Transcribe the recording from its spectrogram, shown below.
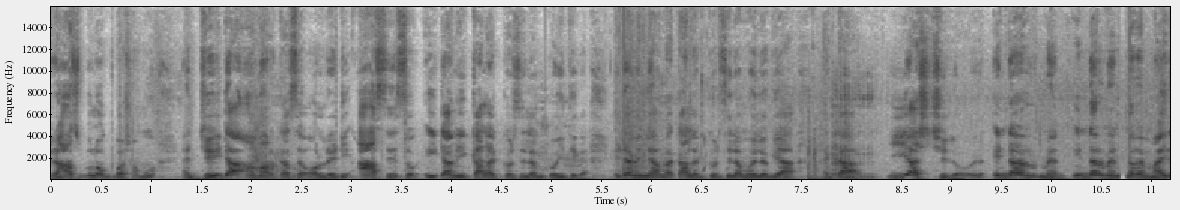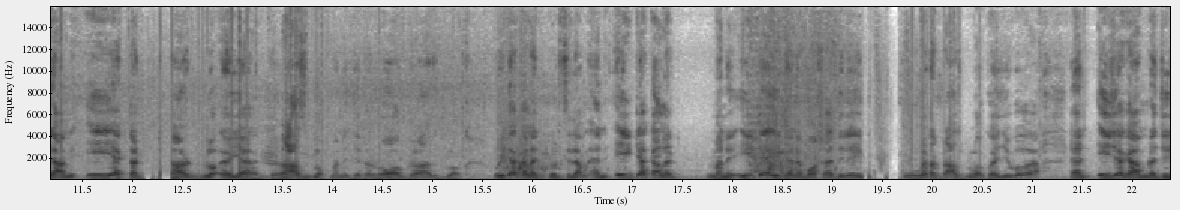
গ্রাস ব্লক বসামু অ্যান্ড যেইটা আমার কাছে অলরেডি আছে সো এইটা আমি কালেক্ট করছিলাম কই থেকে? এটা মিলে আমরা কালেক্ট করছিলাম হইল গিয়া একটা ই আসছিল ইন্ডারম্যান ইন্ডারম্যানটারে মাইরা আমি এই একটা ডার্ট ব্লক ইয়া গ্রাস ব্লক মানে যেটা র গ্রাস ব্লক ওইটা কালেক্ট করছিলাম অ্যান্ড এইটা কালেক্ট মানে এইটা এইখানে বসায় দিলে পুরোটা গ্রাস ব্লক হয়ে যাব। অ্যান্ড এই জায়গায় আমরা যে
